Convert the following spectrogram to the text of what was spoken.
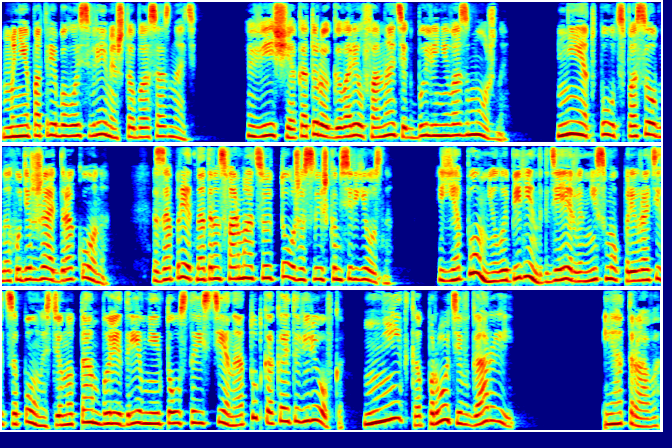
Мне потребовалось время, чтобы осознать. Вещи, о которых говорил фанатик, были невозможны. Нет пут, способных удержать дракона. Запрет на трансформацию тоже слишком серьезно. Я помню лабиринт, где Эрвин не смог превратиться полностью, но там были древние толстые стены, а тут какая-то веревка. Нитка против горы. И отрава.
